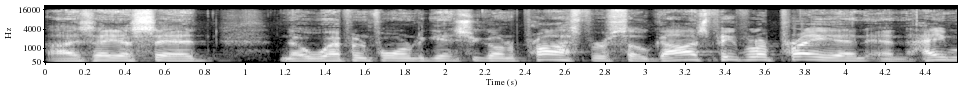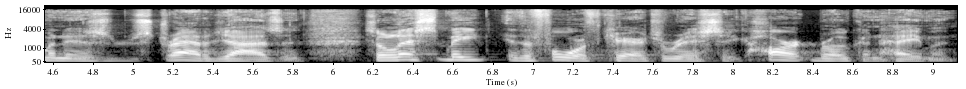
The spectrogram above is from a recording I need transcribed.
Isaiah said, No weapon formed against you going to prosper. So God's people are praying, and Haman is strategizing. So let's meet the fourth characteristic heartbroken Haman.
